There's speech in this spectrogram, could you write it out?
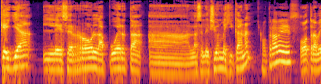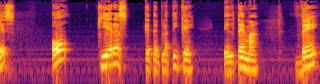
que ya le cerró la puerta a la selección mexicana, Otra vez. otra vez, o quieres que te platique el tema de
